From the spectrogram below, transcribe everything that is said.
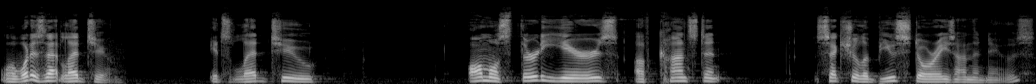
Well, what has that led to? It's led to almost 30 years of constant sexual abuse stories on the news.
